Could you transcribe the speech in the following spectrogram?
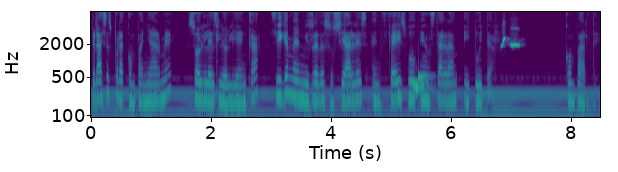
Gracias por acompañarme. Soy Leslie Olienka. Sígueme en mis redes sociales en Facebook, Instagram y Twitter. Comparte.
